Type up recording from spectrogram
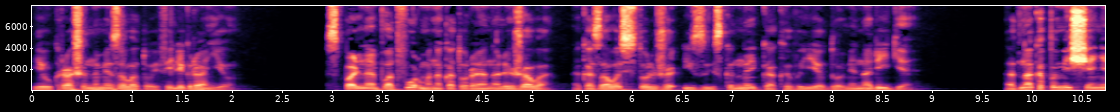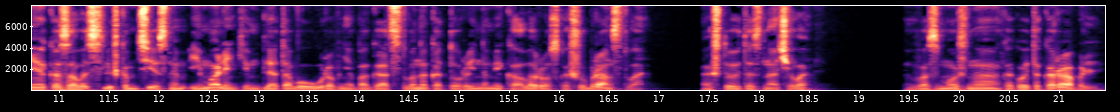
и украшенными золотой филигранью. Спальная платформа, на которой она лежала, оказалась столь же изысканной, как и в ее доме на Риге. Однако помещение оказалось слишком тесным и маленьким для того уровня богатства, на который намекала роскошь убранства. А что это значило? Возможно, какой-то корабль.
